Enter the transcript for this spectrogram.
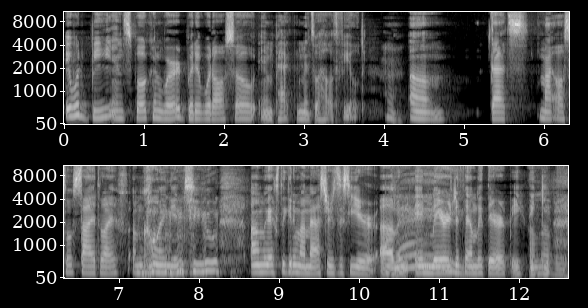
It would be in spoken word, but it would also impact the mental health field. Hmm. Um, that's my also side life. I'm going into. I'm actually getting my master's this year um, in, in marriage and family therapy. Thank love you. it.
